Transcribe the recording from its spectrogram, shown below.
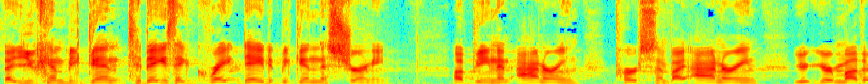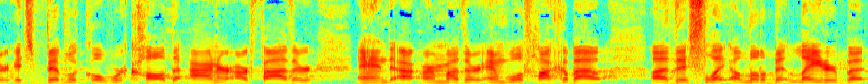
that you can begin. Today's a great day to begin this journey of being an honoring person, by honoring your, your, mother. It's biblical. We're called to honor our father and our mother. And we'll talk about uh, this la- a little bit later, but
